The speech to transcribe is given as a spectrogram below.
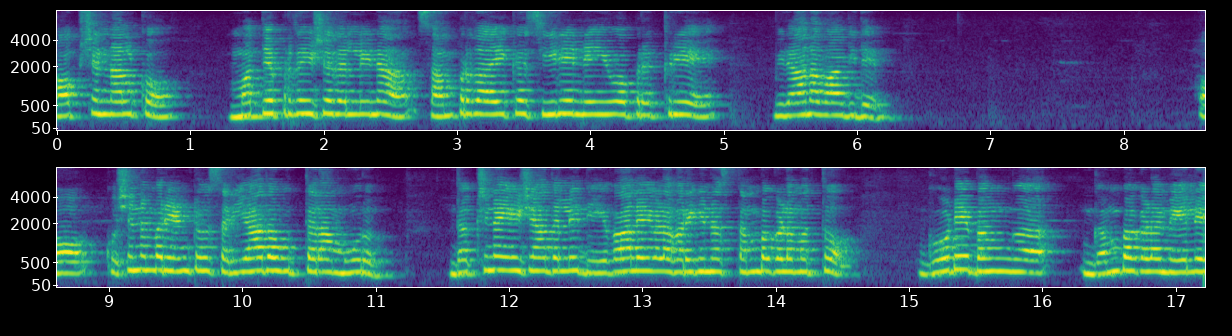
ಆಪ್ಷನ್ ನಾಲ್ಕು, ಮಧ್ಯಪ್ರದೇಶದಲ್ಲಿನ ಸಾಂಪ್ರದಾಯಿಕ ಸೀರೆ ನೇಯುವ ಪ್ರಕ್ರಿಯೆ ವಿಧಾನವಾಗಿದೆ. ಕ್ವಶನ್ ನಂಬರ್ ಎಂಟು, ಸರಿಯಾದ ಉತ್ತರ ಮೂರು. ದಕ್ಷಿಣ ಏಷ್ಯಾದಲ್ಲಿ ದೇವಾಲಯಗಳ ಹೊರಗಿನ ಸ್ತಂಭಗಳು ಮತ್ತು ಗೋಡೆ ಬಂಗ ಗಂಬಗಳ ಮೇಲೆ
